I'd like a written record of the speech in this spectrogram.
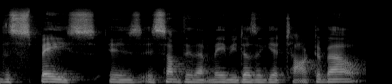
the space is is something that maybe doesn't get talked about.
